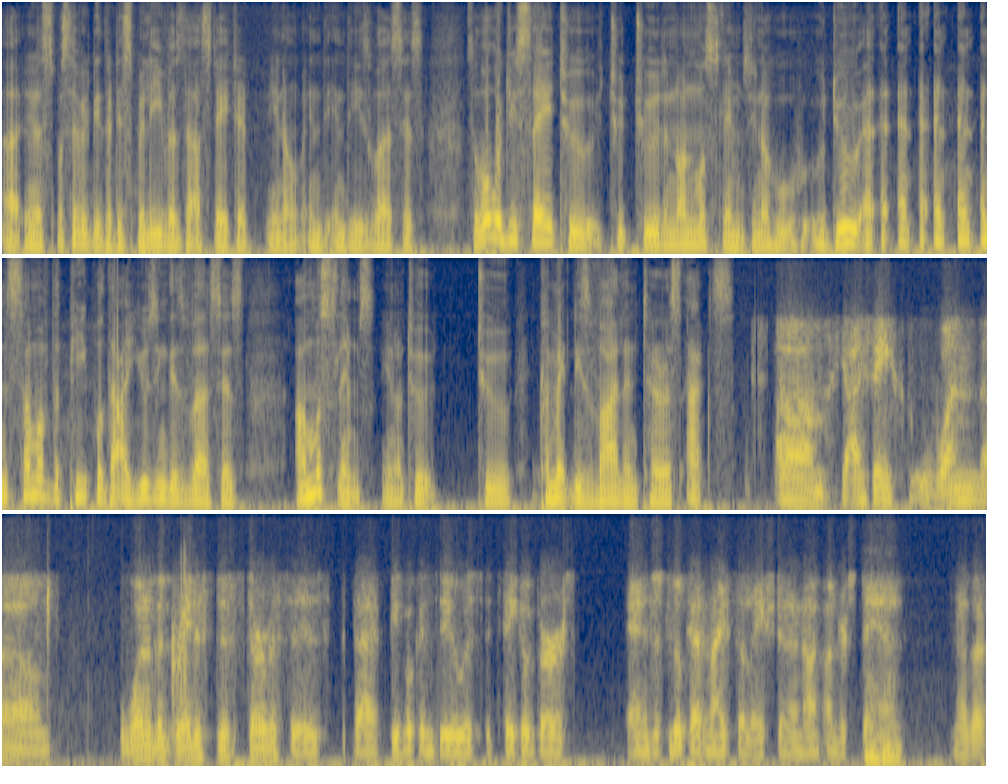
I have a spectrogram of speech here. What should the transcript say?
uh, you know specifically the disbelievers that are stated you know in the, in these verses. So what would you say to to, to the non-muslims you know who who do and, and, and, and, and some of the people that are using these verses are muslims you know to to commit these violent terrorist acts Um, yeah, I think one um, one of the greatest disservices that people can do is to take a verse and just look at it in isolation and not understand, you know, the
